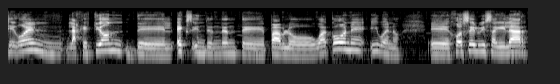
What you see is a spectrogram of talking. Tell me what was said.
llegó en la gestión del ex intendente Pablo Huacone y bueno, eh, José Luis Aguilar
